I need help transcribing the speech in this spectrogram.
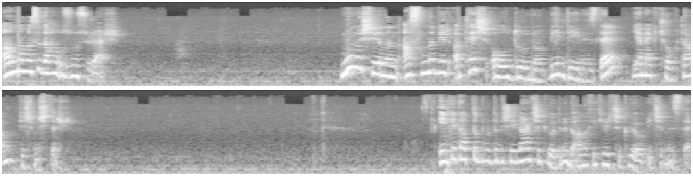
anlaması daha uzun sürer. Mum ışığının aslında bir ateş olduğunu bildiğinizde yemek çoktan pişmiştir. İlk etapta burada bir şeyler çıkıyor değil mi? Bir ana fikir çıkıyor içimizde.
